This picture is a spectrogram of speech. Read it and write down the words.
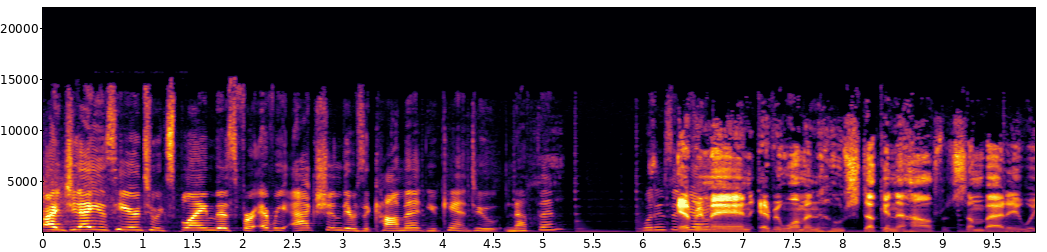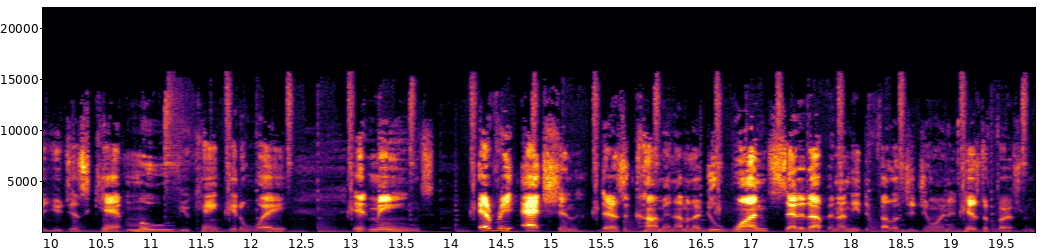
All right, Jay is here to explain this. For every action, there's a comment. You can't do nothing. What is it? Every Jay? man, every woman who's stuck in the house with somebody where you just can't move, you can't get away, it means every action there's a comment. I'm gonna do one, set it up, and I need the fellas to join in. Here's the first one.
